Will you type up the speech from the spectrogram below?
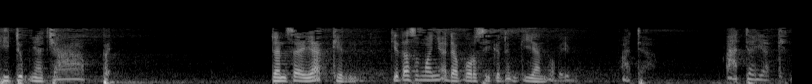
Hidupnya capek. Dan saya yakin kita semuanya ada porsi kedengkian Bapak Ibu. Ada. Ada yakin.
